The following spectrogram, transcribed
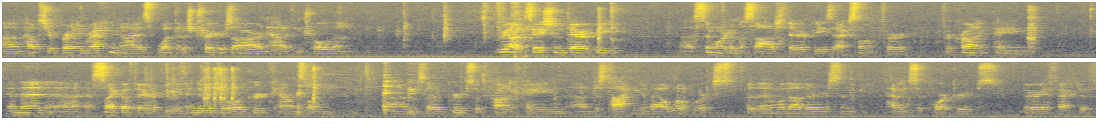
um, helps your brain recognize what those triggers are and how to control them. Relaxation therapy, uh, similar to massage therapy, is excellent for, for chronic pain. And then uh, psychotherapy and individual or group counseling. Um, so groups with chronic pain, um, just talking about what works for them with others and having support groups, very effective.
